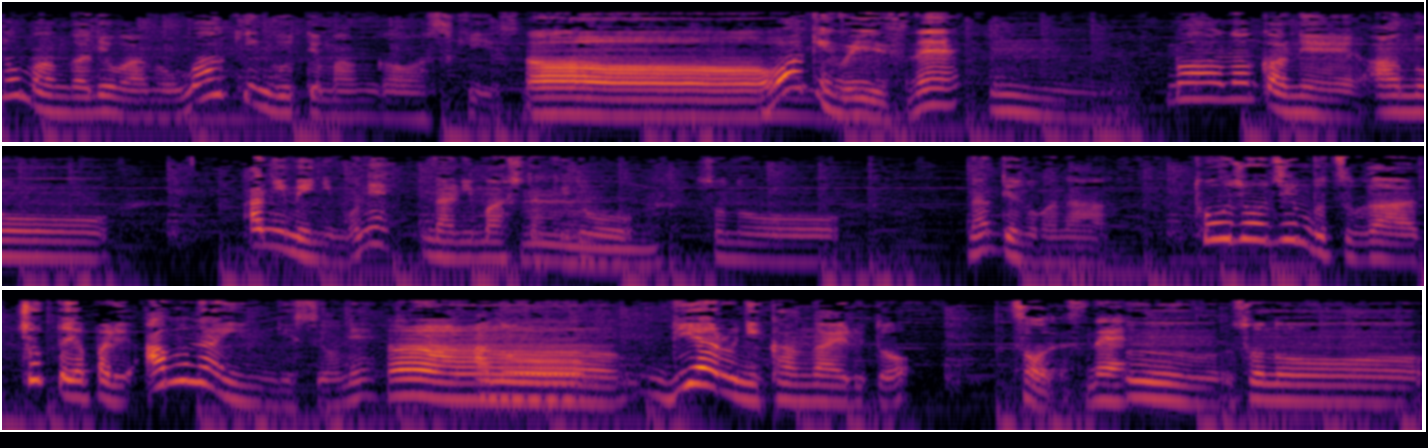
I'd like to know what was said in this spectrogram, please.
の漫画ではあの、ワーキングって漫画は好きですあね。ー、ワーキングいいですね。うん。まあなんかね、あの、アニメにもね、なりましたけど、うんその、なんていうのかな、登場人物がちょっとやっぱり危ないんですよね。ああの、リアルに考えると、そうですね。うん、その、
